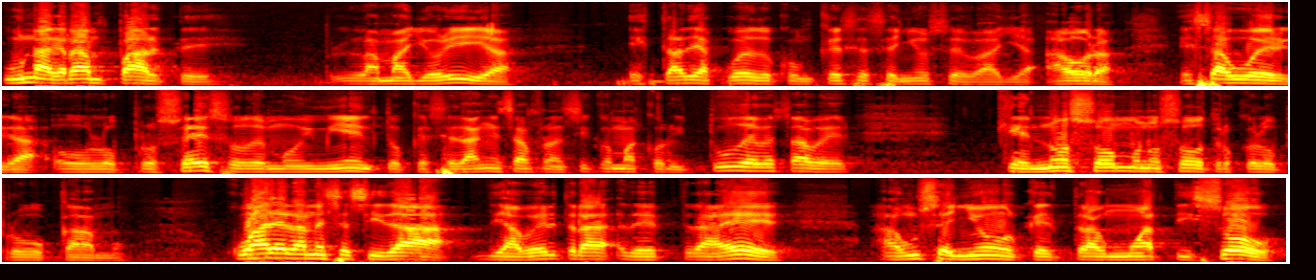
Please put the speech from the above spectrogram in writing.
Una gran parte, la mayoría, está de acuerdo con que ese señor se vaya. Ahora, esa huelga o los procesos de movimiento que se dan en San Francisco de Macorís, tú debes saber que no somos nosotros que lo provocamos. ¿Cuál es la necesidad de, haber de traer a un señor que traumatizó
